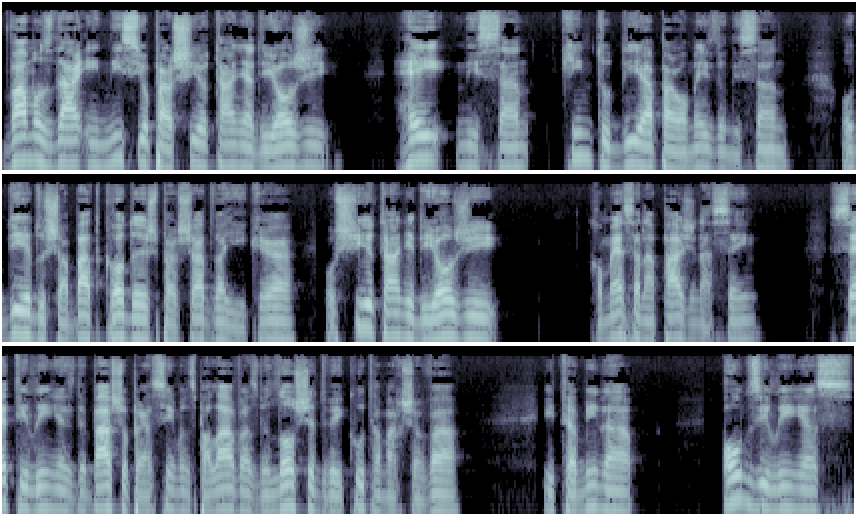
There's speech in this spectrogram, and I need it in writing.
Vamos dar início para o Shio Tanya de hoje, Rei Nissan, quinto dia para o mês do Nissan, o dia do Shabbat Kodesh, Parshat Vayikra. O Shio Tanya de hoje começa na página 100, sete linhas de baixo para cima, as palavras Veloshet Veikut HaMachshava, e termina onze linhas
